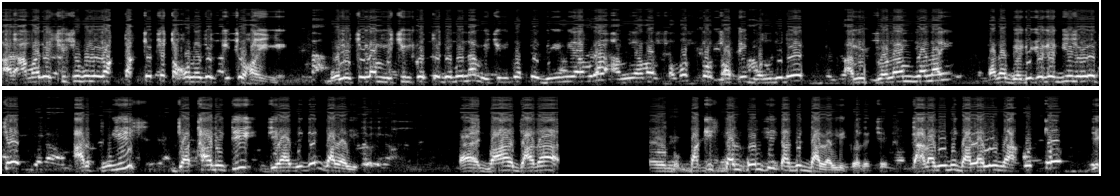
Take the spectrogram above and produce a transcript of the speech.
আর আমাদের শিশুগুলো রক্তাক্ত হচ্ছে, তখন এদের কিছু হয়নি। বলেছিলাম মিছিল করতে দেবো না, মিছিল করতে দিইনি আমরা। আমি আমার সমস্ত সাথী বন্ধুদের, আমি প্রণাম জানাই। তারা ডেডিকেটেড দিয়ে লড়েছে আর পুলিশ যথারীতি জিহাদিদের দালালি করে। বা যারা পাকিস্তান পন্থী তাদের দালালি করেছে। তারা যদি দালালি না করতো, যে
